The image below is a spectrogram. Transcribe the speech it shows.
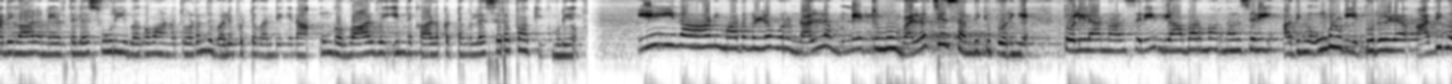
அதிகால நேரத்தில் சூரிய பகவானை தொடர்ந்து வழிபட்டு வந்தீங்கன்னா உங்கள் வாழ்வு இந்த காலகட்டங்களில் சிறப்பாக்கிக்க முடியும். இனி இந்த ஆணி மாதங்களில் ஒரு நல்ல முன்னேற்றமும் வளர்ச்சியும் சந்திக்க போறீங்க? தொழிலாக இருந்தாலும் சரி வியாபாரமாக இருந்தாலும் சரி அதுங்க உங்களுடைய துறையில் அதிக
